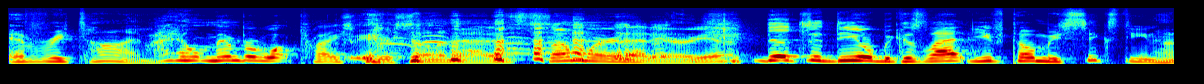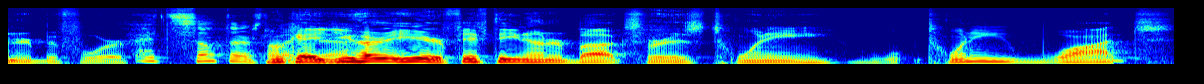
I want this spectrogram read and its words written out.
every time? I don't remember what price we were selling at. It's somewhere in that area. That's a deal because la- you've told me sixteen hundred before. It's something. Like Okay, that. you heard it here. Fifteen hundred bucks for his 20, 20 watt.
